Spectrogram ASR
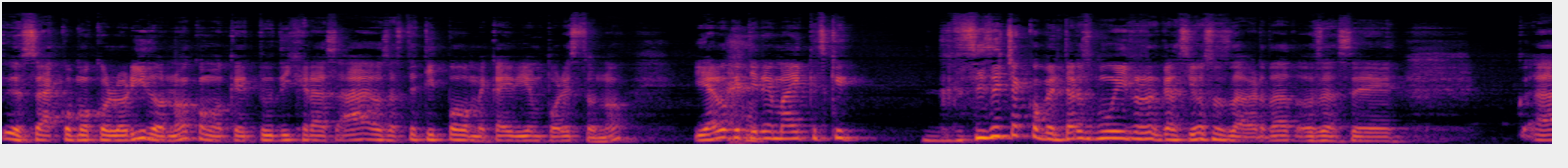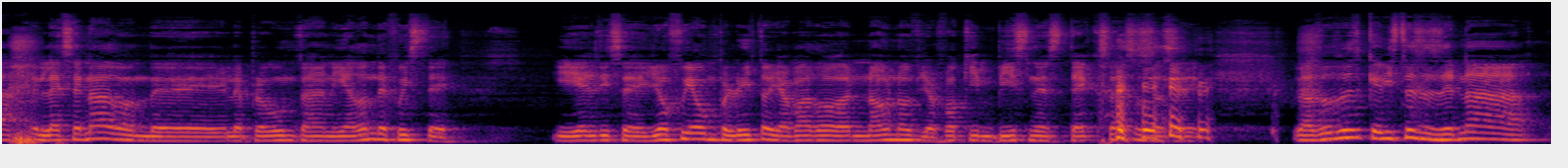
o sea como colorido no como que tú dijeras ah o sea este tipo me cae bien por esto no y algo que tiene Mike es que sí se echa comentarios muy graciosos la verdad. O sea se ah, la escena donde le preguntan y a dónde fuiste y él dice, yo fui a un pueblito llamado None of Your Fucking Business, Texas. O sea, las dos veces que viste esa escena,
